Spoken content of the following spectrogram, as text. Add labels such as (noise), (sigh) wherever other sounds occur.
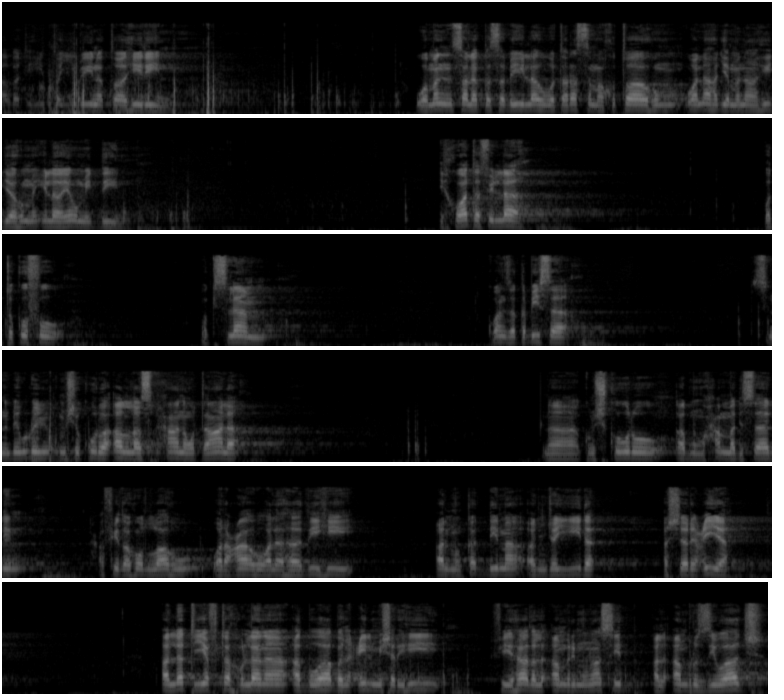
وصحابته الطيبين الطاهرين. ومن سلك سبيله وترسم خطاهم ونهج مناهجهم إلى يوم الدين. إخوة في الله wa Kiislamu kwanza kabisa sinabudi kumshukuru Allah subhanahu wa ta'ala na kumshukuru Abu Muhammad Salim حفظه الله ورعاه على هذه المقدمة الجيدة الشرعية التي يفتح لنا أبواب العلم الشرعي في هذا الأمر مناسب الأمر الزواج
